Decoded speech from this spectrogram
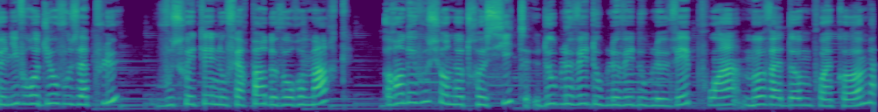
Ce livre audio vous a plu? Vous souhaitez nous faire part de vos remarques? Rendez-vous sur notre site www.movadom.com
